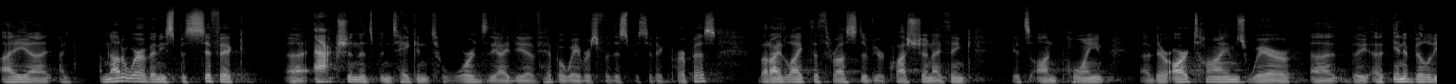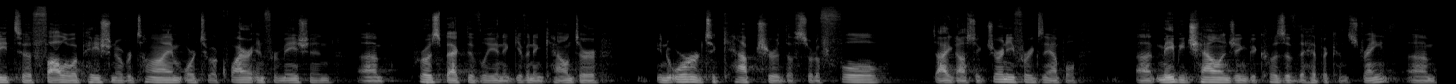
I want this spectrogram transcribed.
I, uh, I- I'm not aware of any specific uh, action that's been taken towards the idea of HIPAA waivers for this specific purpose, but I like the thrust of your question. I think it's on point. Uh, There are times where uh, the uh, inability to follow a patient over time or to acquire information um, prospectively in a given encounter in order to capture the sort of full diagnostic journey, for example, uh, may be challenging because of the HIPAA constraint. Um,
